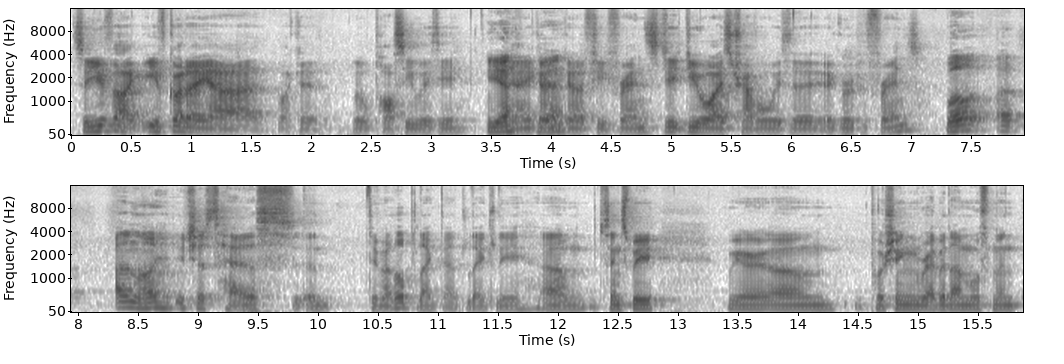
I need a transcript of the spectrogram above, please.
so you've like you've got a uh, like a little posse with you. yeah, you know, you got, yeah. got a few friends. Do, do you always travel with a, a group of friends? Well, uh, I don't know. It just has uh, developed like that lately. Um, since we we are um, pushing Eye movement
